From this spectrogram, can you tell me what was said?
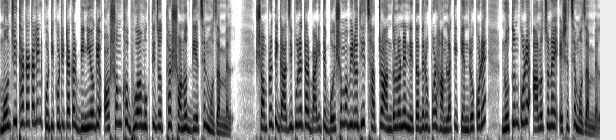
মন্ত্রী থাকাকালীন কোটি কোটি টাকার বিনিয়োগে অসংখ্য ভুয়া মুক্তিযোদ্ধার সনদ দিয়েছেন মোজাম্মেল। সম্প্রতি গাজীপুরে তার বাড়িতে বৈষম্যবিরোধী ছাত্র আন্দোলনের নেতাদের উপর হামলাকে কেন্দ্র করে নতুন করে আলোচনায় এসেছে মোজাম্মেল।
